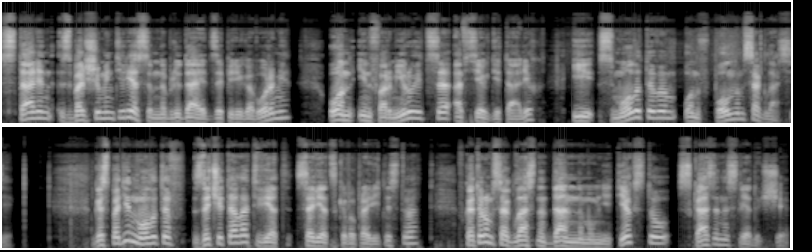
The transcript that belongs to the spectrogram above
Сталин с большим интересом наблюдает за переговорами, он информируется о всех деталях, и с Молотовым он в полном согласии. Господин Молотов зачитал ответ советского правительства, в котором, согласно данному мне тексту, сказано следующее.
